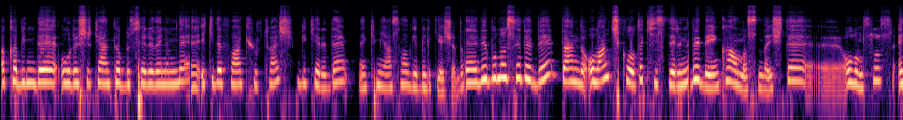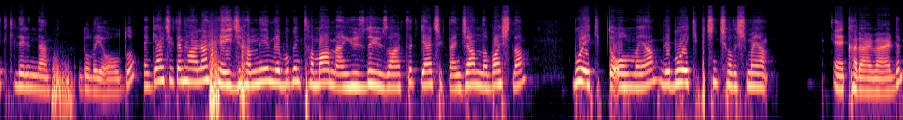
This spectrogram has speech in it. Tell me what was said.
akabinde uğraşırken tabi bu serüvenimde e, iki defa kürtaj, bir kere de e, kimyasal gebelik yaşadım. E, Ve bunun sebebi bende olan çikolata kistlerinin bebeğin kalmasında işte olumsuz etkilerinden dolayı oldu. Gerçekten hala heyecanlıyım ve bugün tamamen %100 artık gerçekten canla başla bu ekipte olmaya ve bu ekip için çalışmaya e, karar verdim.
